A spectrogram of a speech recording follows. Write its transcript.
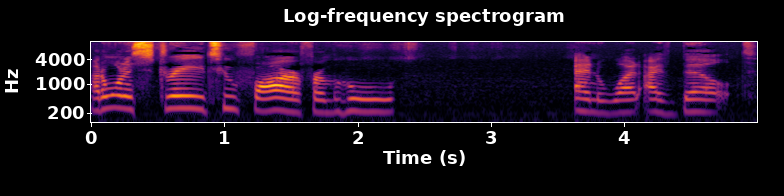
I don't want to stray too far from who and what I've built.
